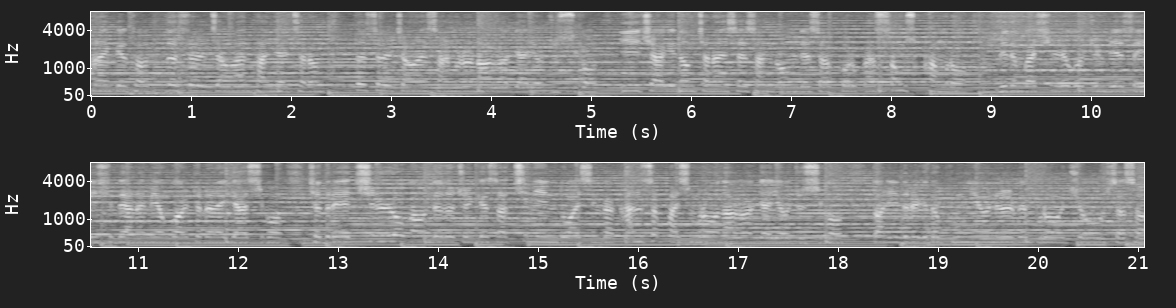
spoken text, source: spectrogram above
하나님께서 뜻을 정한 다니엘처럼 뜻을 정한 삶으로 나아가게 하여 주시고 이 죄악이 넘쳐난 세상 가운데서 거룩과 성숙함으로 믿음과 실력을 준비해서 이 시대 하나님의 영광을 드러내 게 하시고 저들의 진로 가운데도 주님께서 친히 인도하신가 간섭하심으로 나아가게 하여 주시고 또한 이들에게도 궁의 은혜를 베풀어 주옵소서.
